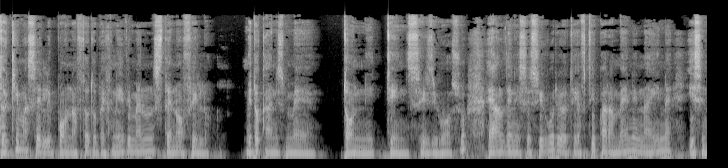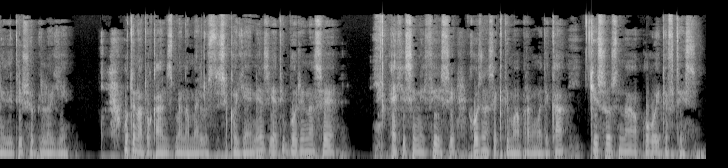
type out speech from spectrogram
Δοκίμασε λοιπόν αυτό το παιχνίδι με έναν στενό φίλο. Μην το κάνεις με τον ή την σύζυγό σου, εάν δεν είσαι σίγουρη ότι αυτή παραμένει να είναι η συνειδητή σου επιλογή. Ούτε να το κάνεις με ένα μέλος της οικογένειας, γιατί μπορεί να σε έχει συνηθίσει χωρίς να σε εκτιμά πραγματικά και ίσως να απογοητευτείς.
